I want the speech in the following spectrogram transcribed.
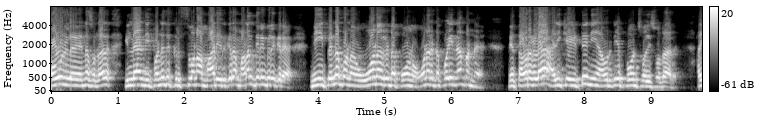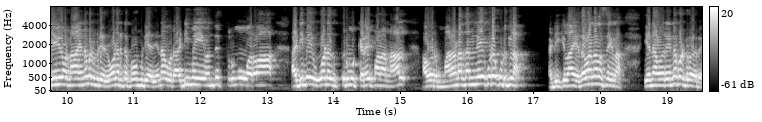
பவுல் என்ன சொல்றாரு? இல்ல நீ பண்ணது கிறிஸ்துவனா மாறி இருக்கிற மனம் திரும்பி இருக்கிற. நீ இப்ப என்ன பண்ண? ஓனர்கிட்ட போகணும். ஓனர்கிட்ட போய் என்ன பண்ணு? நீ தவறுகளை அறிக்கையிட்டு நீ அவர்கிட்டயே போன்னு சொல்லி சொல்றாரு. ஐயோ நான் என்ன பண்ண முடியாது? ஓனர்கிட்ட போக முடியாது. ஏன்னா ஒரு அடிமையை வந்து திரும்பவும் வரான். அடிமை ஓனருக்கு திரும்ப கிடைப்பானால் அவர் மரண தண்டனை கூட கொடுக்கலாம். அடிக்கலாம் எதை வேணாலும் செய்யலாம். ஏன்னா அவர் என்ன பண்றாரு?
